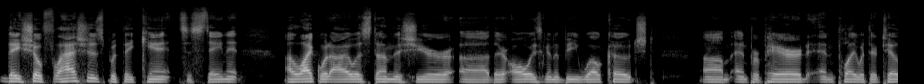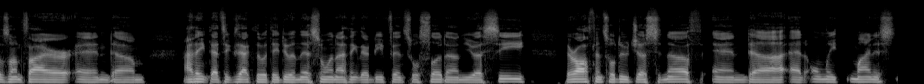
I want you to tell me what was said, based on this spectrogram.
they show flashes, but they can't sustain it. I like what Iowa's done this year. Uh, they're always going to be well coached um, and prepared and play with their tails on fire. And um, I think that's exactly what they do in this one. I think their defense will slow down USC. Their offense will do just enough. And uh, at only minus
